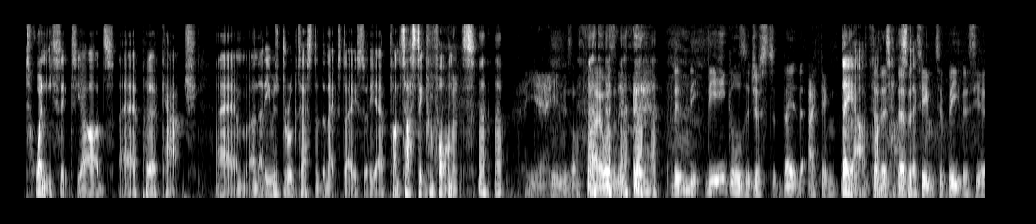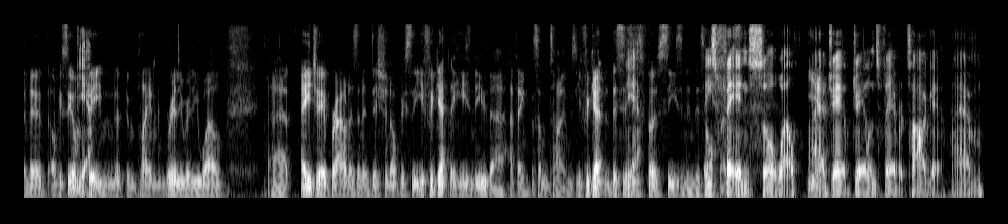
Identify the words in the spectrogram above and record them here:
26 yards uh, per catch. Um, and then he was drug tested the next day. So yeah, fantastic performance. Yeah, he was on fire, wasn't he? the, the the Eagles are just they. I think They they're- are they're the, they're the team to beat this year. They're obviously unbeaten. They've been playing really really well. Uh, AJ Brown as an addition, obviously, you forget that he's new there. I think sometimes you forget that this is Yeah. his first season in this. He's offense. fit in so well. Yeah. Uh, Jalen's favourite target um,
